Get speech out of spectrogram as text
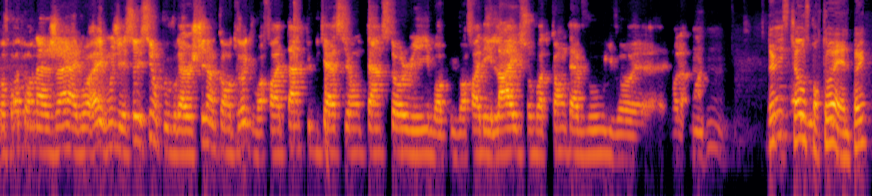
Tu vas ton agent, hey, moi j'ai ça ici, on peut vous rajouter dans le contrat qu'il va faire tant de publications, tant de stories, il va, il va, faire des lives sur votre compte à vous, il va. Euh, voilà. Mm-hmm. Deux petites choses pour toi, LP.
